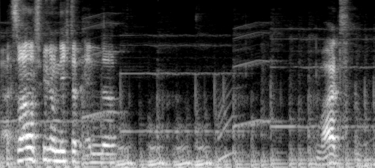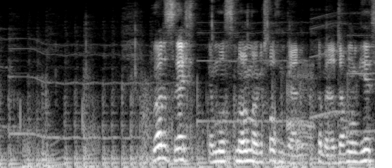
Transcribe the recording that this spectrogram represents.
Ja. Das war natürlich noch nicht das Ende. Was? Du hattest recht, er muss neunmal getroffen werden, damit er darum geht.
